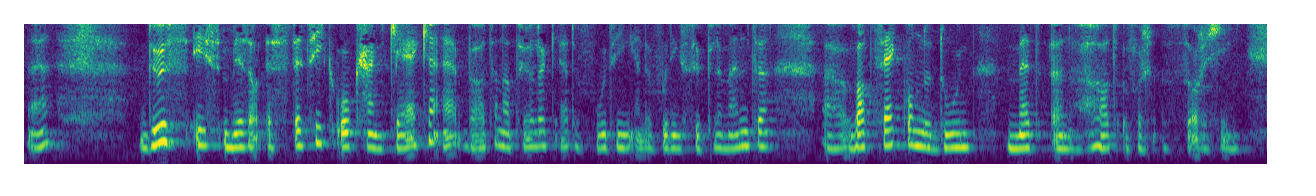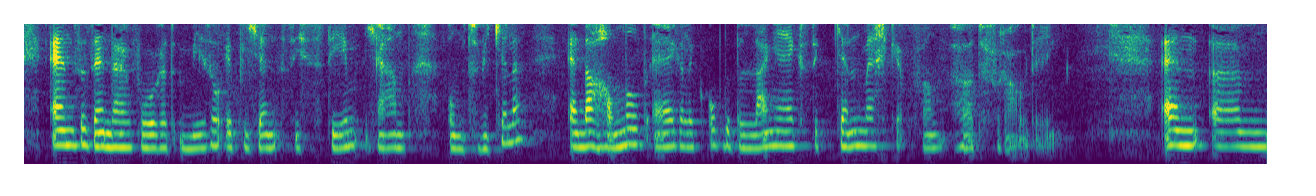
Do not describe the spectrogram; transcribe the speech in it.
Hè. Dus is meso-esthetiek ook gaan kijken, hè, buiten natuurlijk hè, de voeding en de voedingssupplementen, uh, wat zij konden doen met een huidverzorging. En ze zijn daarvoor het meso-epigen systeem gaan ontwikkelen. En dat handelt eigenlijk op de belangrijkste kenmerken van huidveroudering. En ehm,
